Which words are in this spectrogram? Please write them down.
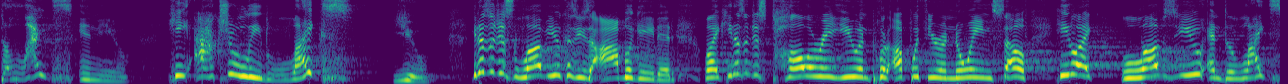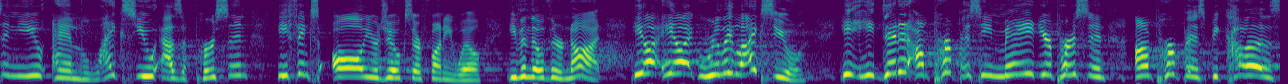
Delights in you. He actually likes you. He doesn't just love you because he's obligated. Like he doesn't just tolerate you and put up with your annoying self. He like loves you and delights in you and likes you as a person. He thinks all your jokes are funny, Will, even though they're not. He, he like really likes you. He, he did it on purpose. He made your person on purpose because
